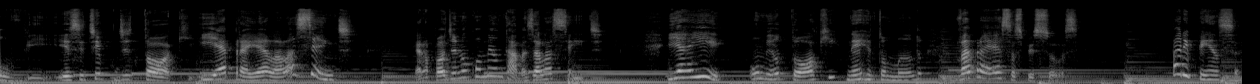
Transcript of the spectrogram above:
ouve esse tipo de toque e é para ela, ela sente. Ela pode não comentar, mas ela sente. E aí, o meu toque, né, retomando, vai para essas pessoas. Pare e pensa.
